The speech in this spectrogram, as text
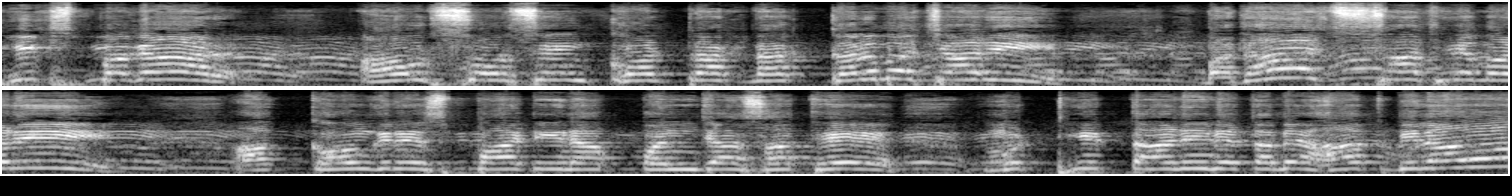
ફિક્સ પગાર આઉટસોર્સિંગ કોન્ટ્રાક્ટના કર્મચારી બધા જ સાથે મળી આ કોંગ્રેસ પાર્ટીના પંજા સાથે મુઠ્ઠી તાણીને તમે હાથ મિલાવો.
